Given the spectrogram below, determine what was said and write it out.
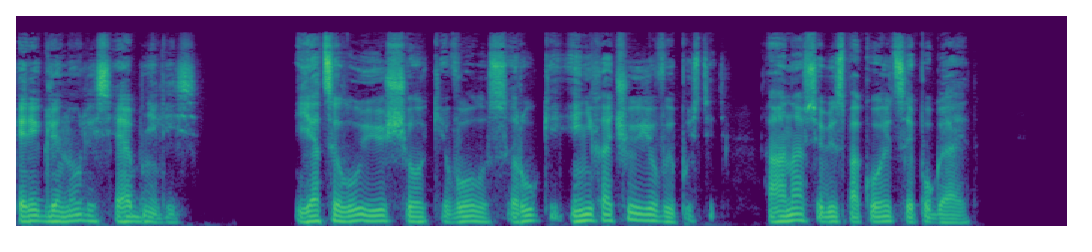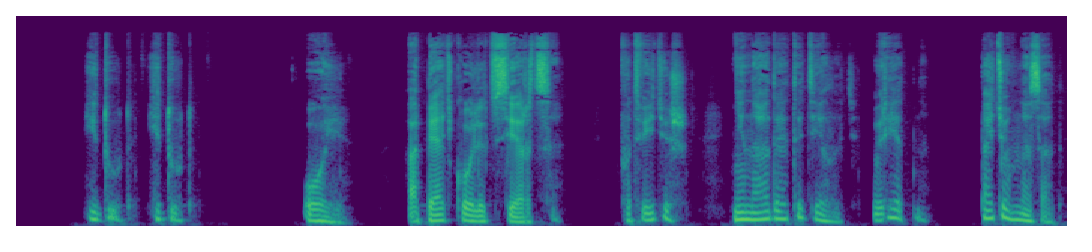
Переглянулись и обнялись. Я целую ее щеки, волосы, руки и не хочу ее выпустить, а она все беспокоится и пугает. «Идут, идут, Ой, опять колет сердце. Вот видишь, не надо это делать, вредно. Пойдем назад.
